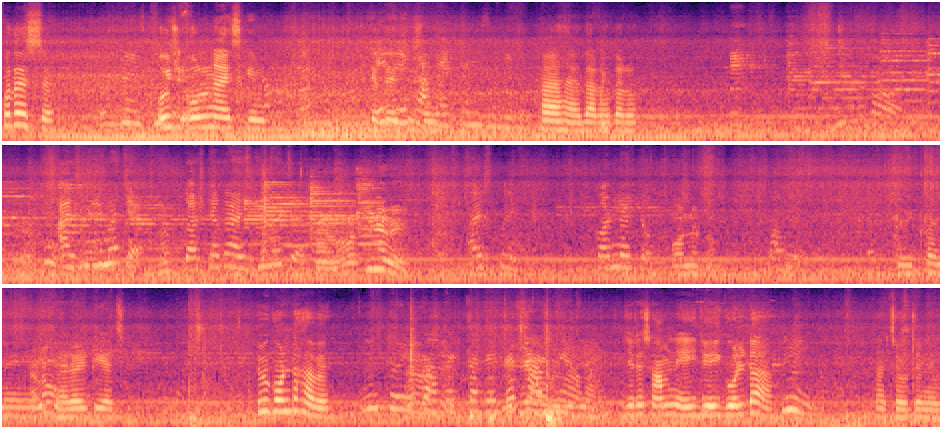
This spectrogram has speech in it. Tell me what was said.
কোথায় এসছো? ওই অরুণ আইসক্রিম খেতে এসেছ। হ্যাঁ হ্যাঁ দাঁড়ো দাঁড়ো আইসক্রিম আছে? দশ টাকা আইসক্রিম আছে? হ্যাঁ কি নেবে? আইসক্রিম কর্নেটো কর্নেটো এখানে ভ্যারাইটি আছে। তুমি কোনটা খাবে? আমার যেটা সামনে এই যে এই গোলটা? হুম। আচ্ছা ওটা নেব।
